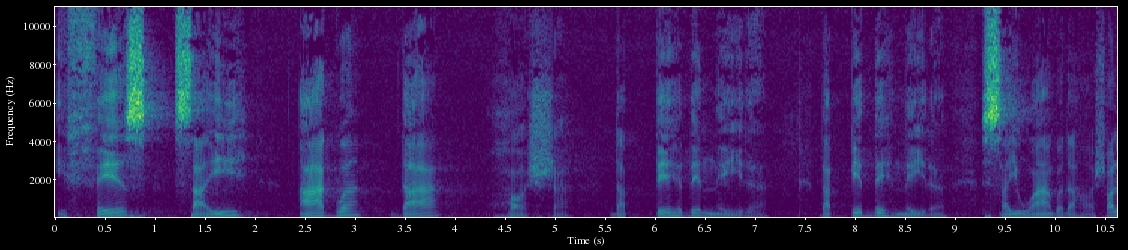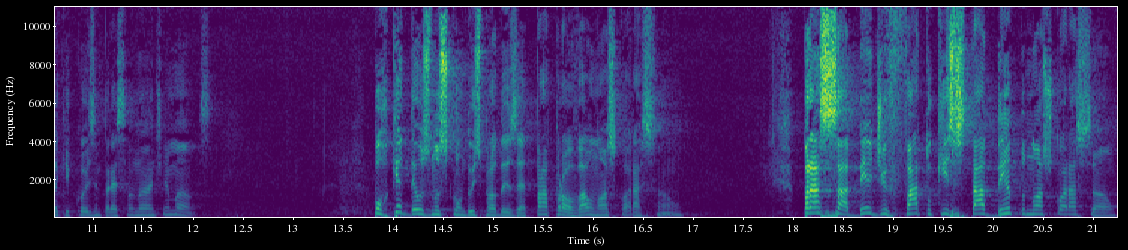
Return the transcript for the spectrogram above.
e fez sair água da rocha, da perdeneira, da pederneira, saiu água da rocha. Olha que coisa impressionante, irmãos. Por que Deus nos conduz para o deserto? Para provar o nosso coração para saber de fato o que está dentro do nosso coração.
